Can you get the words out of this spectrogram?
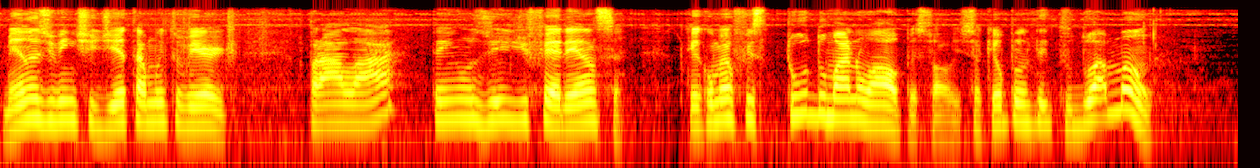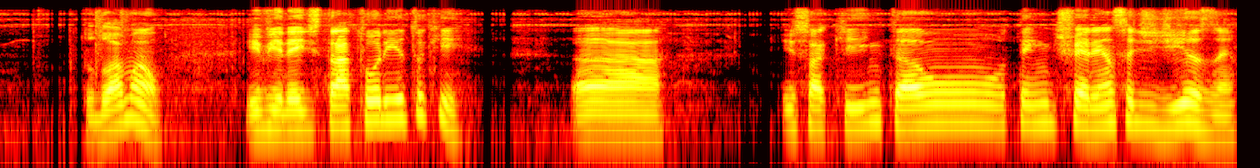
Menos de 20 dias tá muito verde. Pra lá tem uns dias de diferença, porque como eu fiz tudo manual, pessoal, isso aqui eu plantei tudo à mão. Tudo à mão. E virei de tratorito aqui. Uh, isso aqui então tem diferença de dias, né?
